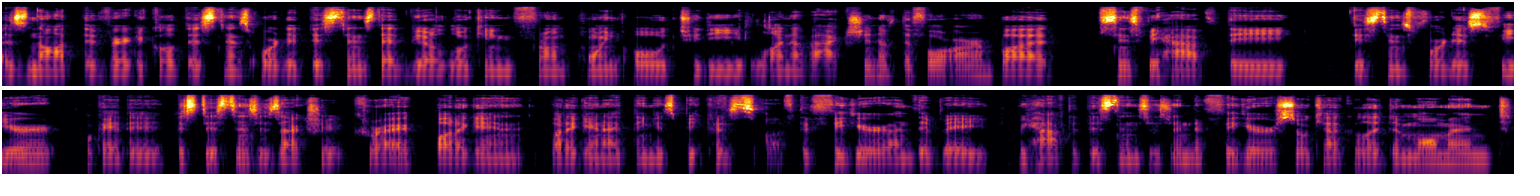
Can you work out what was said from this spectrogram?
is not the vertical distance or the distance that we are looking from point O to the line of action of the forearm. But since we have the distance for this sphere okay the this distance is actually correct but again but again i think it's because of the figure and the way we have the distances in the figure so calculate the moment.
